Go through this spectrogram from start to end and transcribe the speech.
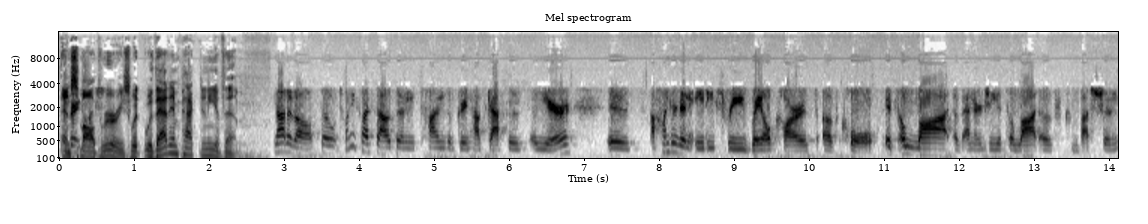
and small question. breweries. Would would that impact any of them? Not at all. So 25,000 tons of greenhouse gases a year is 183 rail cars of coal. It's a lot of energy. It's a lot of combustion.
